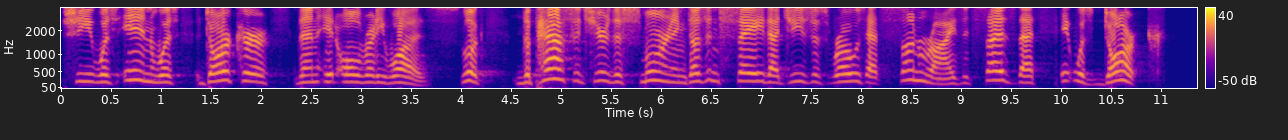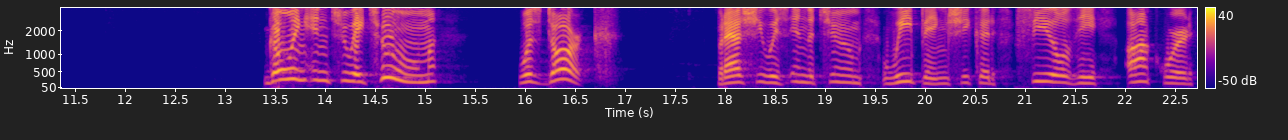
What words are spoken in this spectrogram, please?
she was in was darker than it already was. Look, the passage here this morning doesn't say that Jesus rose at sunrise, it says that it was dark. Going into a tomb was dark. But as she was in the tomb weeping, she could feel the awkward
